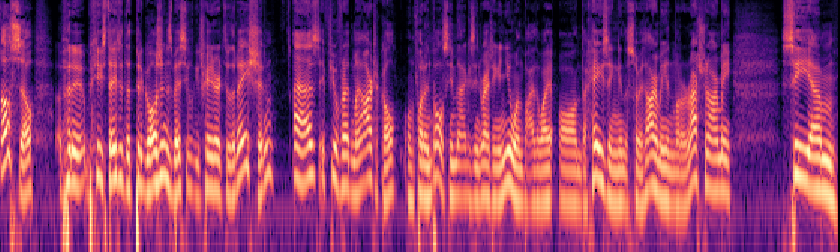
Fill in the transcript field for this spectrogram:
Also, he stated that Prigozhin is basically a traitor to the nation, as if you've read my article on Foreign Policy magazine, writing a new one, by the way, on the hazing in the Soviet army and modern Russian army, see um,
